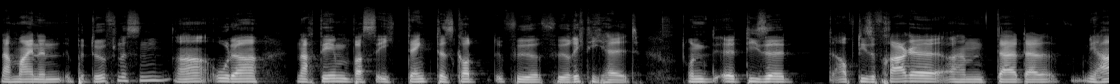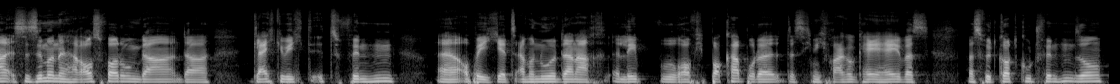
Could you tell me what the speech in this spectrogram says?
Nach meinen Bedürfnissen äh, oder nach dem, was ich denke, dass Gott für, für richtig hält. Und äh, diese, auf diese Frage, ähm, da, da, ja, es ist immer eine Herausforderung, da, da Gleichgewicht zu finden äh, ob ich jetzt einfach nur danach lebe, worauf ich Bock habe, oder dass ich mich frage, okay, hey, was, was wird Gott gut finden so?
